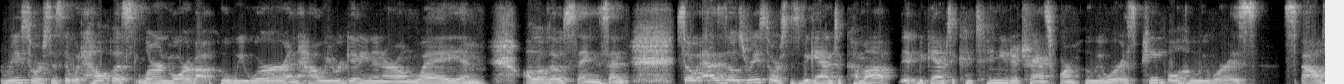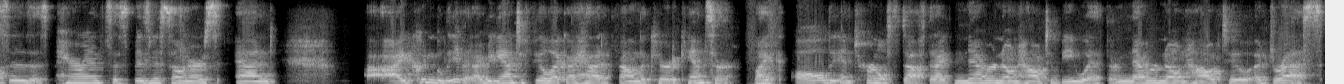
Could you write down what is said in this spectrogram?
resources that would help us learn more about who we were and how we were getting in our own way and mm. all of those things. And so, as those resources began to come up, it began to continue to transform who we were as people, who we were as spouses, as parents, as business owners. And I couldn't believe it. I began to feel like I had found the cure to cancer. Hmm. Like all the internal stuff that I'd never known how to be with or never known how to address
